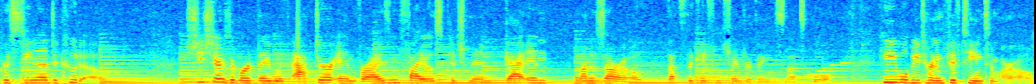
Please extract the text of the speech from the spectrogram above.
Christina DeCudo. She shares a birthday with actor and Verizon Fios pitchman Gaten Matarazzo. That's the kid from Stranger Things, so that's cool. He will be turning 15 tomorrow.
